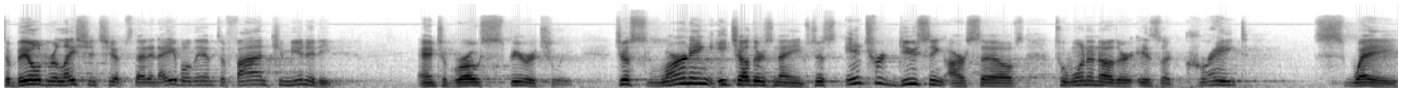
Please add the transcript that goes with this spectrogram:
to build relationships that enable them to find community and to grow spiritually. Just learning each other's names, just introducing ourselves to one another is a great way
